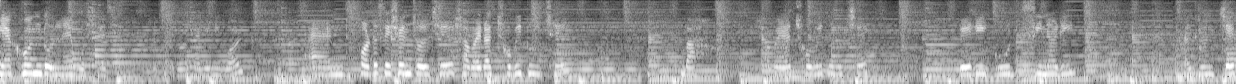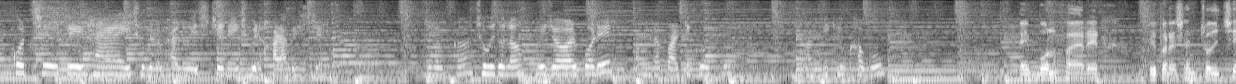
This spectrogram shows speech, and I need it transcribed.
আমি এখন দোলনায় বসে আছি I don't have any work and photo session চলছে, সবাইরা ছবি তুলছে। বাহ, সবাইরা ছবি তুলছে। ভেরি গুড সিনারি একজন চেক করছে যে হ্যাঁ এই ছবিটা ভালো এসছে না, এই ছবিটা খারাপ এসছে। ছবি তোলা হয়ে যাওয়ার পরে আমরা পার্টি করব বারবিকিউ খাব। এই বনফায়ারের প্রিপারেশন চলছে।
